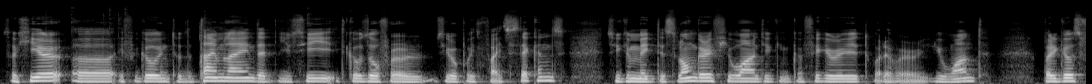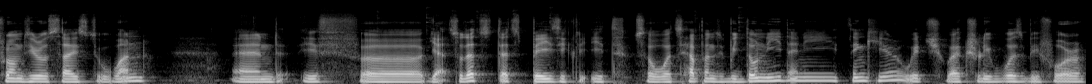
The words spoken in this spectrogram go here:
So here, uh, if we go into the timeline that you see, it goes over 0.5 seconds. So you can make this longer if you want, you can configure it, whatever you want. But it goes from zero size to one. And if, uh, yeah, so that's, that's basically it. So what happens, we don't need anything here, which actually was before,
